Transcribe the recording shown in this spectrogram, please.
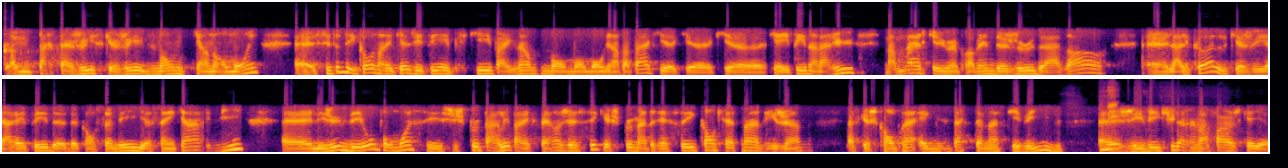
comme partager ce que j'ai du monde qui en ont moins. Euh, c'est toutes des causes dans lesquelles j'ai été impliqué. Par exemple, mon, mon, grand-papa qui, qui, qui, a, été dans la rue, ma mère qui a eu un problème de jeu de hasard, euh, l'alcool que j'ai arrêté de, consommer il y a cinq ans et demi. les jeux vidéo, pour moi, c'est je peux parler par expérience. Je sais que je peux m'adresser concrètement à des jeunes parce que je comprends exactement ce qu'ils vivent. Euh, j'ai vécu la même affaire jusqu'à il y a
